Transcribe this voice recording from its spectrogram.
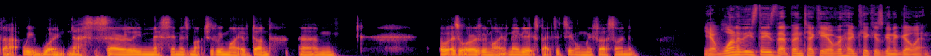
that we won't necessarily miss him as much as we might have done, um, or as or as we might have maybe expected to when we first signed him. Yeah, one of these days that Benteke overhead kick is going to go in.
